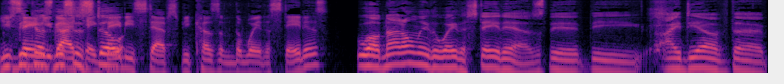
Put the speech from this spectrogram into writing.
You saying you guys take still- baby steps because of the way the state is? Well, not only the way the state is, the the idea of the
